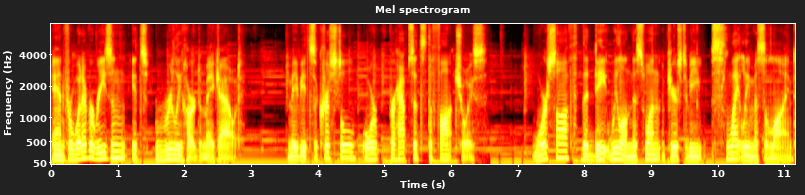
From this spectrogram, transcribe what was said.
and for whatever reason, it's really hard to make out. Maybe it's the crystal, or perhaps it's the font choice. Worse off, the date wheel on this one appears to be slightly misaligned,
